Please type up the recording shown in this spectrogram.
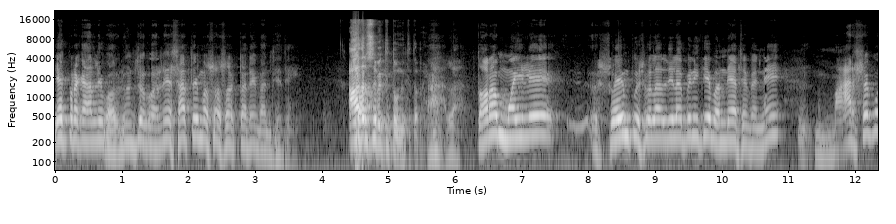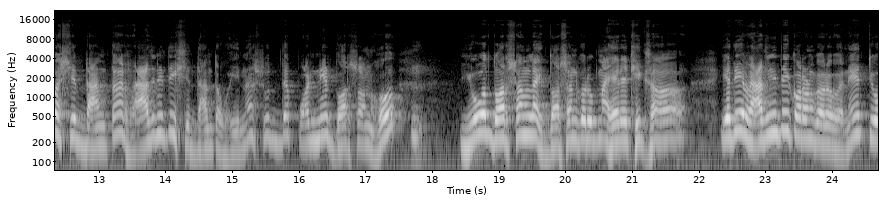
एक प्रकारले भन्नुहुन्छ भने साँच्चै म सशक्त नै मान्छे थिएँ। आदर्श व्यक्तित्व हुनुहुन्थ्यो तपाईँ। ल। तर मैले स्वयं पुष्पलालजीलाई पनि के भनिदिएको थिएँ भने मार्क्सको सिद्धान्त राजनीतिक सिद्धान्त होइन शुद्ध पढ्ने दर्शन हो। यो दर्शनलाई दर्शनको रूपमा हेरे ठिक छ। यदि राजनीतिकरण गर्यो भने त्यो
